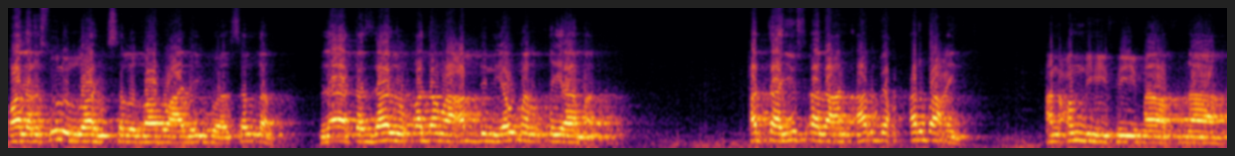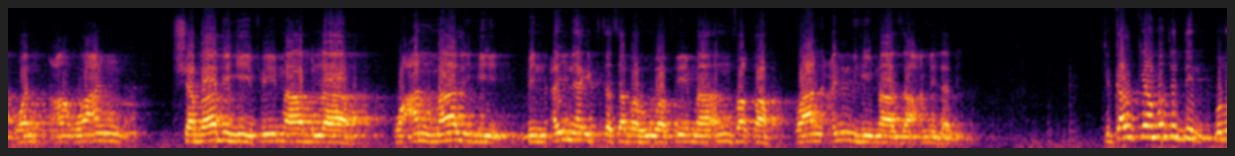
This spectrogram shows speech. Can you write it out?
قال رسول الله صلى الله عليه وسلم لا تزال قدم عبد يوم القيامة حتى يسأل عن أربع أربع عن عمره فيما أفناه وعن- وعن شبابه فيما أبلاه وعن ماله من أين اكتسبه وفيما أنفقه وعن علمه ماذا عمل به যে কাল কেয়ামতের দিন কোন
